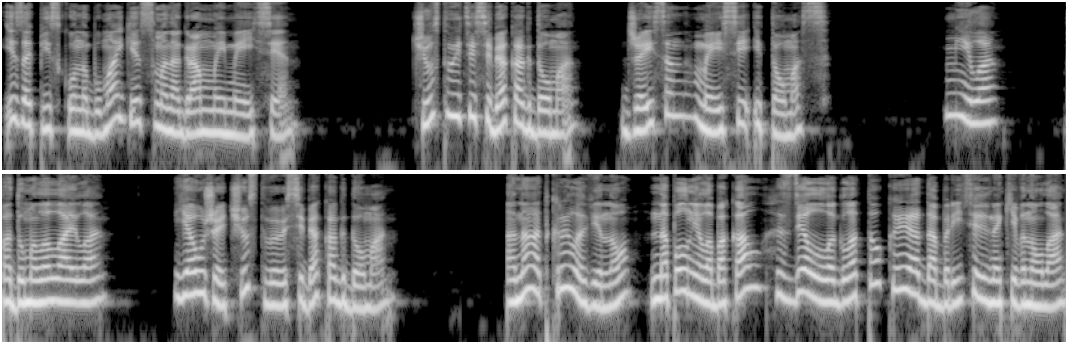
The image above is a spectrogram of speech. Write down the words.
и записку на бумаге с монограммой Мейси. «Чувствуете себя как дома?» Джейсон, Мэйси и Томас. «Мило», — подумала Лайла. «Я уже чувствую себя как дома». Она открыла вино, наполнила бокал, сделала глоток и одобрительно кивнула.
